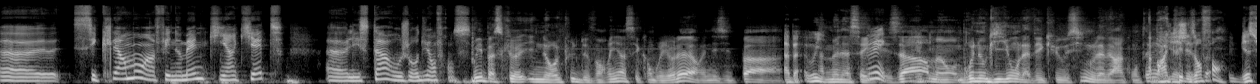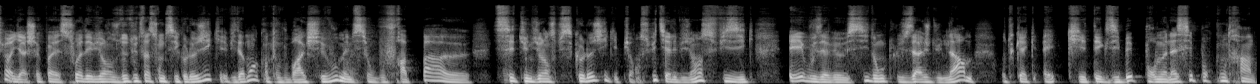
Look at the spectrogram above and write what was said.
Euh, c'est clairement un phénomène qui inquiète euh, les stars aujourd'hui en France. Oui, parce qu'ils ne reculent devant rien, ces cambrioleurs. Ils n'hésitent pas à, Ah bah oui. à menacer avec Oui. des armes. Bruno Guillon l'a vécu aussi, nous l'avait raconté. À braquer Il y a à les chaque enfants. fois- bien sûr, il y a à chaque fois soit des violences de toute façon psychologiques, évidemment, quand on vous braque chez vous, même si on vous frappe pas, euh, c'est une violence psychologique. Et puis ensuite, il y a les violences physiques. Et vous avez aussi donc l'usage d'une arme, en tout cas qui est exhibée pour menacer, pour contraindre.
